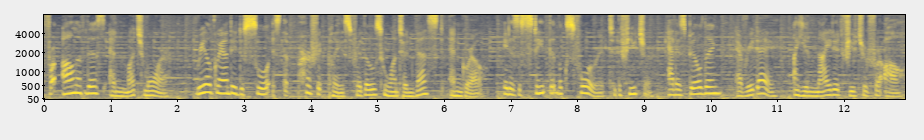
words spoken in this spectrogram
For all of this and much more, Rio Grande do Sul is the perfect place for those who want to invest and grow. It is a state that looks forward to the future and is building, every day, a united future for all.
